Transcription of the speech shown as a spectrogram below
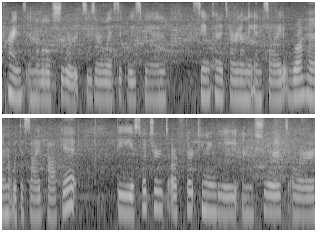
prints in the little shorts. These are elastic waistband. Same kind of terry on the inside. Raw hem with the side pocket. The sweatshirts are $13.98 and the shorts are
